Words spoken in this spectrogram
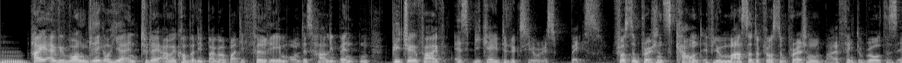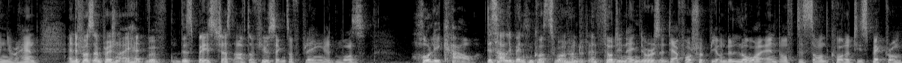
Hi everyone, Gregor here and today I'm accompanied by my buddy Phil Rehm on this Harley Benton PJ5 SBK Deluxe Series bass. First impressions count. If you master the first impression, I think the world is in your hand. And the first impression I had with this bass just after a few seconds of playing it was Holy cow! This Harley Benton costs 139 euros and therefore should be on the lower end of the sound quality spectrum.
